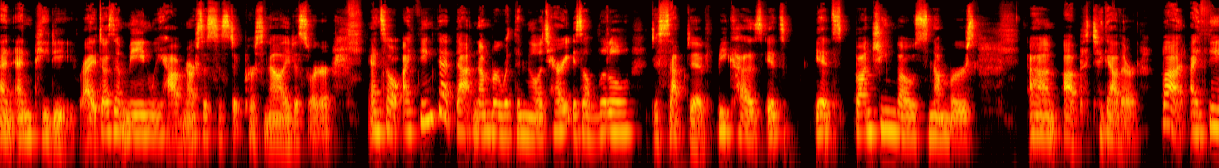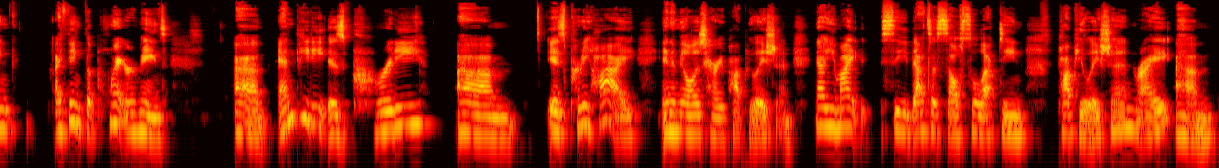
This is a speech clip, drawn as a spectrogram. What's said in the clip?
an NPD, right? It doesn't mean we have narcissistic personality disorder. And so I think that that number with the military is a little deceptive because it's it's bunching those numbers um, up together. But I think I think the point remains um, NPD is pretty um, is pretty high in a military population. Now you might see that's a self-selecting population, right? Um,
